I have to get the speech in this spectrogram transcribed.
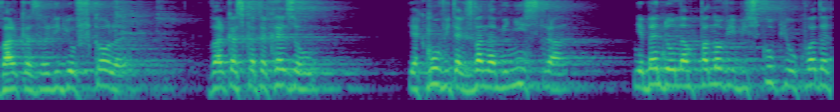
Walka z religią w szkole, walka z katechezą. Jak mówi tak zwana ministra, nie będą nam panowie biskupi układać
